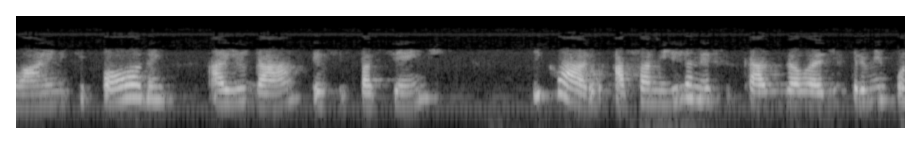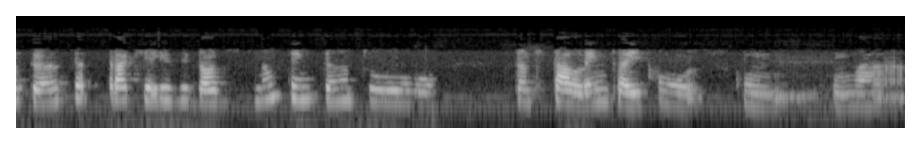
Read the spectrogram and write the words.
online que podem ajudar esses pacientes. E, claro, a família, nesses casos, ela é de extrema importância para aqueles idosos que não têm tanto, tanto talento aí com, os, com, com a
